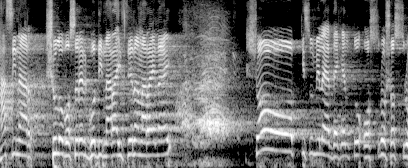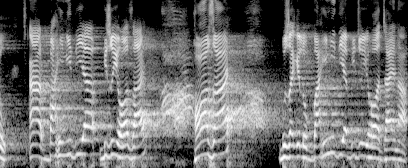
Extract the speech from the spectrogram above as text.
হাসিনার ষোলো বছরের গদি নাড়াইছে না নাড়ায় নাই? সব কিছু মিলে দেখেন তো অস্ত্র শস্ত্র আর বাহিনী দিয়া বিজয়ী হওয়া যায়? হওয়া যায়? বোঝা গেল বাহিনী দিয়া বিজয়ী হওয়া যায় না।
